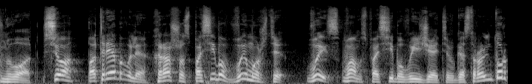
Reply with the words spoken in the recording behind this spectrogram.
Вот. Все, потребовали? Хорошо, спасибо. Вы можете, вы, вам спасибо, выезжайте в гастрольный тур,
